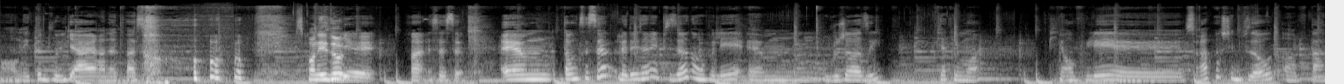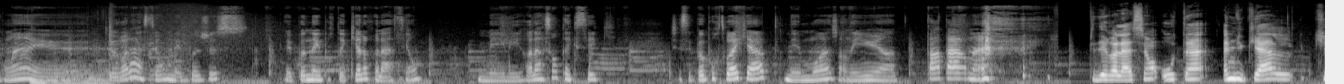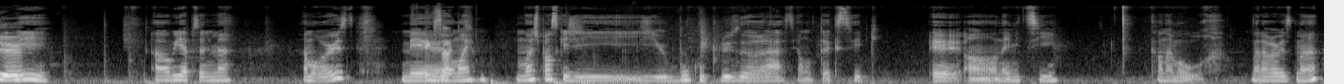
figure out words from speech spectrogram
on est toutes vulgaires à notre façon. Parce qu'on est deux. Euh, ouais, c'est ça. Euh, donc, c'est ça. Le deuxième épisode, on voulait euh, vous jaser, Kat et moi. Puis, on voulait euh, se rapprocher de vous autres en vous parlant euh, de relations, mais pas juste, mais pas n'importe quelle relation, mais les relations toxiques. Je sais pas pour toi, Kat, mais moi, j'en ai eu un tabarnak. Puis des relations autant amicales que. Oui. Ah oui, absolument. Amoureuse. Mais euh, Exact. ouais, moi, je pense que j'ai j'ai eu beaucoup plus de relations toxiques euh, en amitié qu'en amour, malheureusement.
